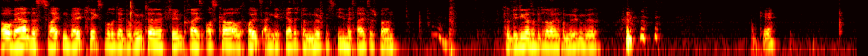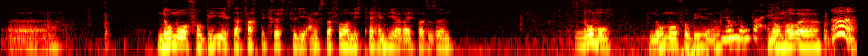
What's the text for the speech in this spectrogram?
Oh, während des Zweiten Weltkriegs wurde der berühmte Filmpreis Oscar aus Holz angefertigt, um möglichst viel Metall zu sparen. Ich glaube, die Dinger sind mittlerweile ein Vermögen wert. Okay. Äh, Nomophobie ist der Fachbegriff für die Angst davor, nicht per Handy erreichbar zu sein. Nomo. Nomophobie, ja. No Mobile. No Mobile, ja. Ah.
